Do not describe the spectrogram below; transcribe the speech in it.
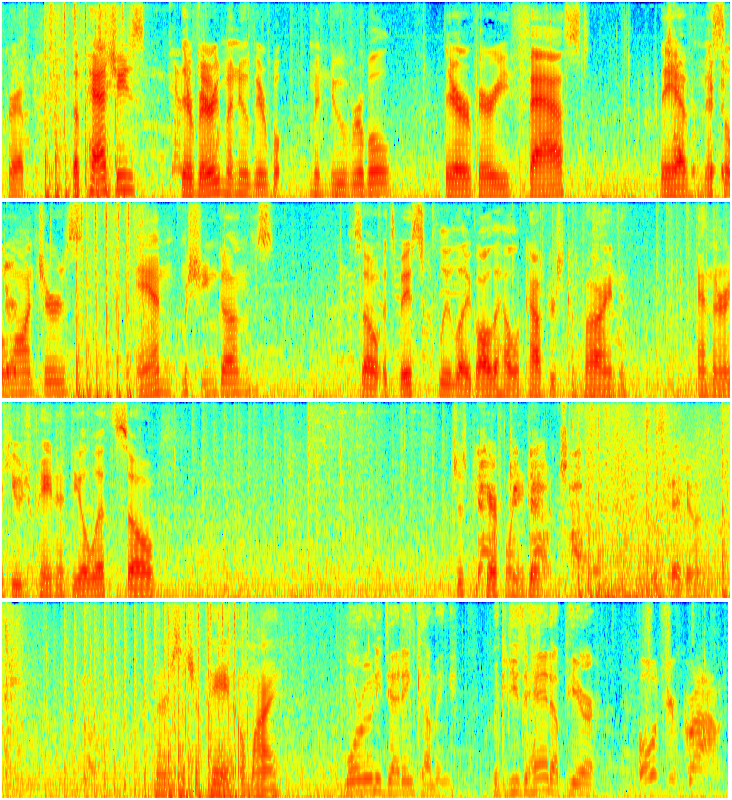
crap. The Apaches, they're very maneuverable maneuverable. They're very fast. They have missile launchers and machine guns. So it's basically like all the helicopters combined and they're a huge pain to deal with, so just be Down, careful when you're get doing down. Chopper. What's this guy doing? They're such a pain. Oh my. More Unidad incoming. We could use a hand up here. Hold your ground.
